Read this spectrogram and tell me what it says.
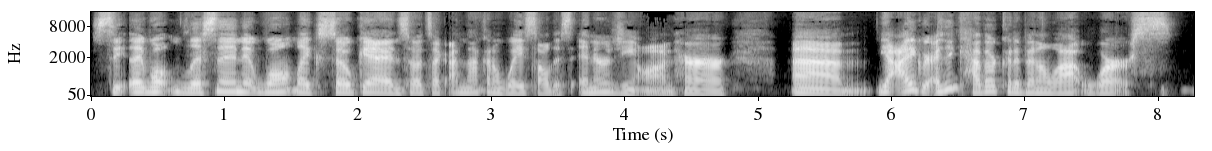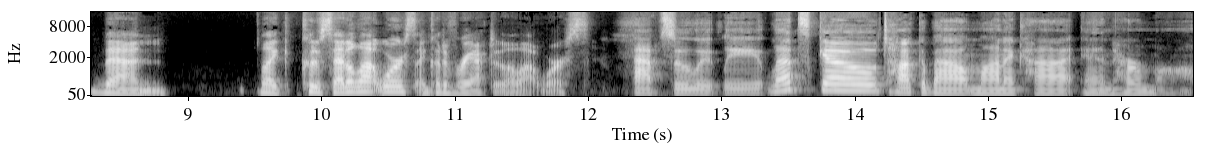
see, it won't listen. It won't like soak in. So it's like, I'm not going to waste all this energy on her. Um, yeah, I agree. I think Heather could have been a lot worse than like could have said a lot worse and could have reacted a lot worse. Absolutely. Let's go talk about Monica and her mom.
